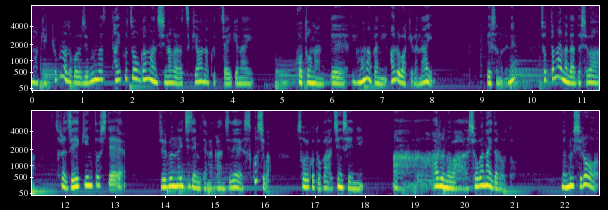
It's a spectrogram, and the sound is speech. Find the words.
まあ結局のところ自分が退屈を我慢しながら付き合わなくちゃいけないことなんて世の中にあるわけがないですのでね。ちょっと前まで私はそれは税金として10分の1税みたいな感じで少しはそういうことが人生にああるのはしょうがないだろうと。でむしろ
